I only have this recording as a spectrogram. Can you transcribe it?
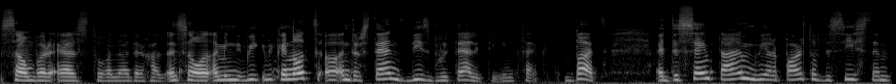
somewhere else to another house and so on. I mean, we, we cannot uh, understand this brutality, in fact. But at the same time, we are a part of the system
